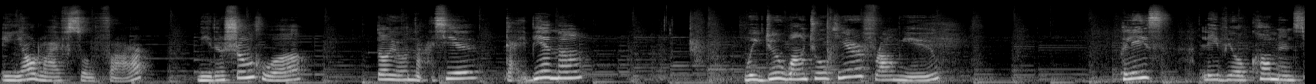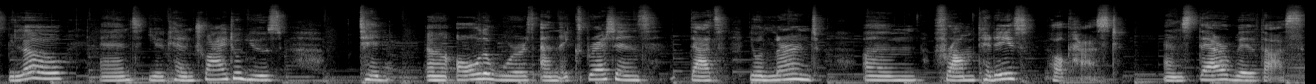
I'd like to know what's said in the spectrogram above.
in your life so far? 你的生活都有哪些改变呢？We do want to hear from you. Please leave your comments below and you can try to use uh, all the words and expressions that you learned um, from today's podcast and stay with us.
